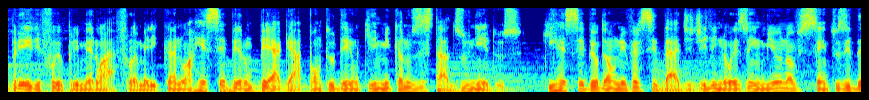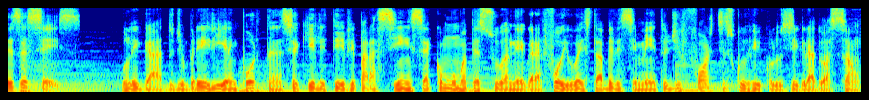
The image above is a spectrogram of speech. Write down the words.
Breire foi o primeiro afro-americano a receber um Ph.D. em Química nos Estados Unidos, que recebeu da Universidade de Illinois em 1916. O legado de Breire e a importância que ele teve para a ciência como uma pessoa negra foi o estabelecimento de fortes currículos de graduação,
